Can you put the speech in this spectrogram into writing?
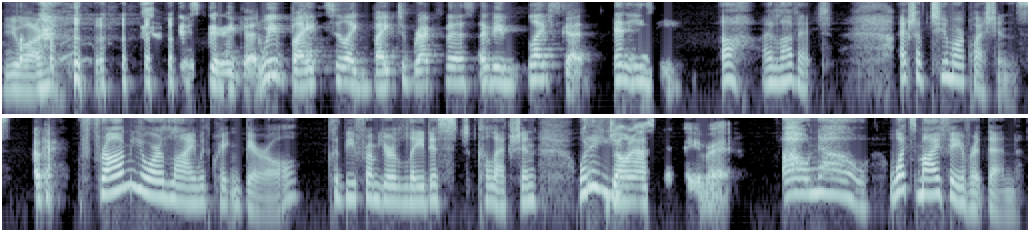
You are. it's very good. We bike to like bike to breakfast. I mean, life's good and easy. oh, I love it. I actually have two more questions. Okay. From your line with Crate and Barrel, could be from your latest collection. What are you? Don't ask your favorite. Oh no! What's my favorite then?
